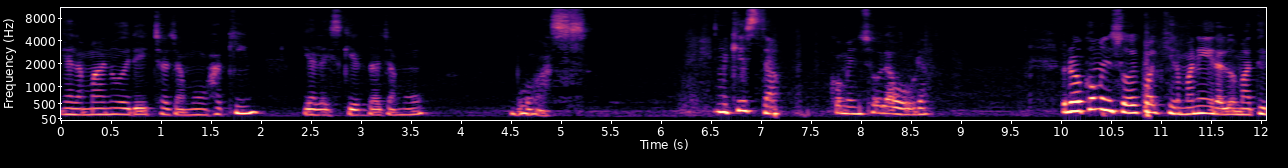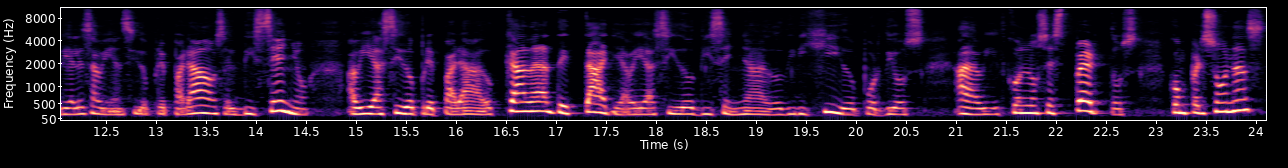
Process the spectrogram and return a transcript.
y a la mano derecha llamó Jaquín, y a la izquierda llamó Boaz. Aquí está, comenzó la obra. Pero no comenzó de cualquier manera, los materiales habían sido preparados, el diseño había sido preparado, cada detalle había sido diseñado, dirigido por Dios a David, con los expertos, con personas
